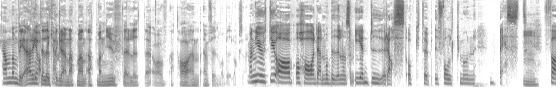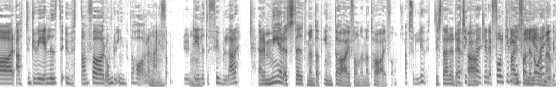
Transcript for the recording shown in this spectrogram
kan de det? Är det Ja, inte det lite kan de. grann att man, att man njuter lite av att ha en, en fin mobil också? Man njuter ju av att ha den mobilen som är dyrast och typ i folkmun bäst. Mm. För att du är lite utanför om du inte har en Mm. iPhone. Du, Det är lite fulare. Är det mer ett statement att inte ha iPhone än att ha iPhone? Absolut. Visst är det det? Jag tycker Ja. verkligen det. Folk reagerar iPhone är normen. ju.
